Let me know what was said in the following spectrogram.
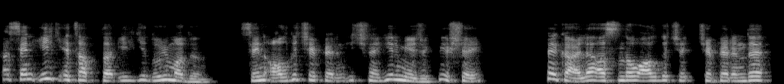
Ha, sen ilk etapta ilgi duymadığın, senin algı çeperin içine girmeyecek bir şey pekala aslında o algı çeperinde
